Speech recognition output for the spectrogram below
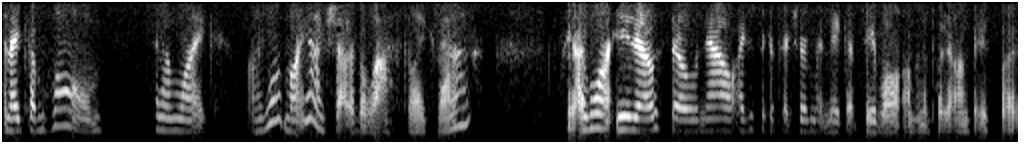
And I come home and I'm like, I want my eyeshadow to last like that. I want, you know. So now I just took a picture of my makeup table. I'm going to put it on Facebook.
